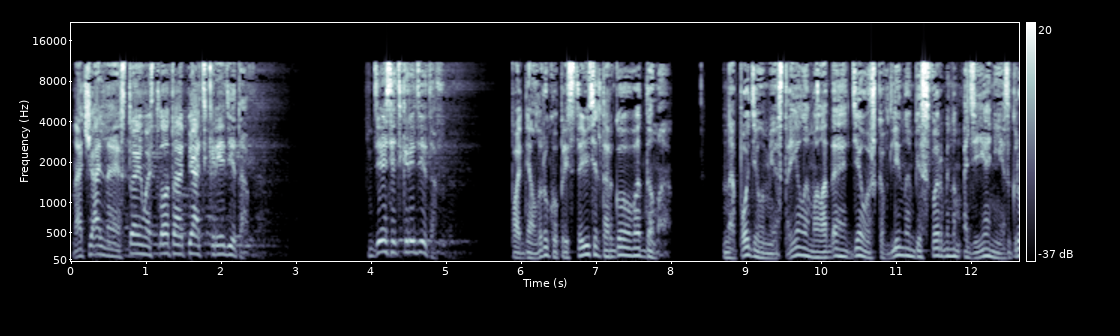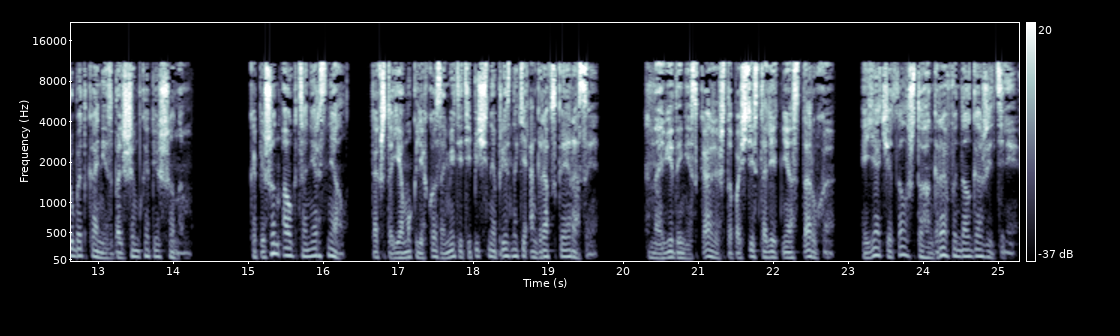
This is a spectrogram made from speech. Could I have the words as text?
Начальная стоимость лота – 5 кредитов. 10 кредитов. Поднял руку представитель торгового дома. На подиуме стояла молодая девушка в длинном бесформенном одеянии из грубой ткани с большим капюшоном. Капюшон аукционер снял, так что я мог легко заметить типичные признаки анграфской расы. На виды не скажешь, что почти столетняя старуха. Я читал, что анграфы долгожители.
